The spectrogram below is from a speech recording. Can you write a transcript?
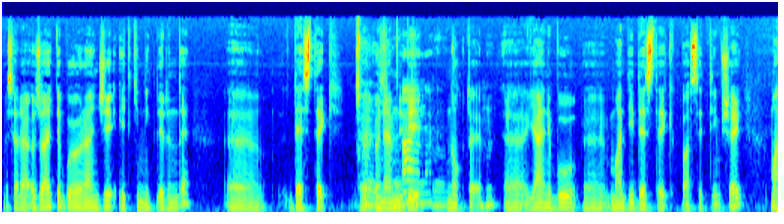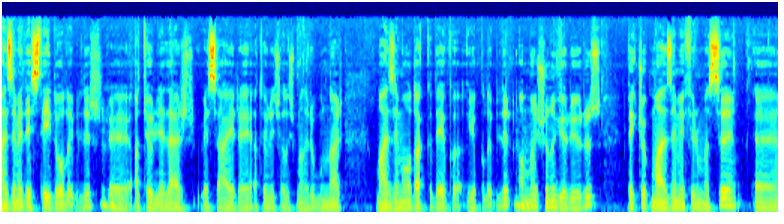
Mesela özellikle bu öğrenci etkinliklerinde e, destek e, Evet. önemli bir Aynen. Evet. nokta. Hı hı. E, yani bu e, maddi destek bahsettiğim şey malzeme desteği de olabilir. Hı hı. E, atölyeler vesaire, atölye çalışmaları bunlar malzeme odaklı da yapı- yapılabilir. Hı hı. Ama şunu görüyoruz pek çok malzeme firması e,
